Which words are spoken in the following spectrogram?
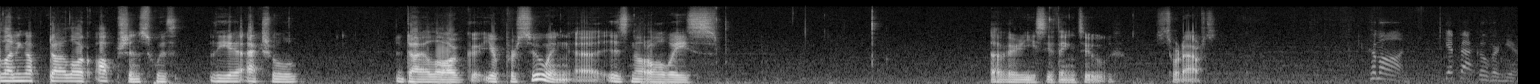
lining up dialogue options with the uh, actual dialogue you're pursuing uh, is not always a very easy thing to sort out. Come on, get back over here.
